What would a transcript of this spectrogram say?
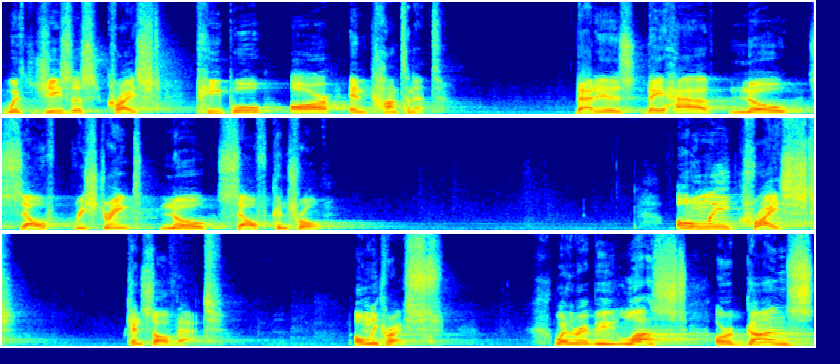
with Jesus Christ, people are incontinent. That is, they have no self restraint, no self control. Only Christ can solve that. Only Christ. Whether it be lust or guns,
